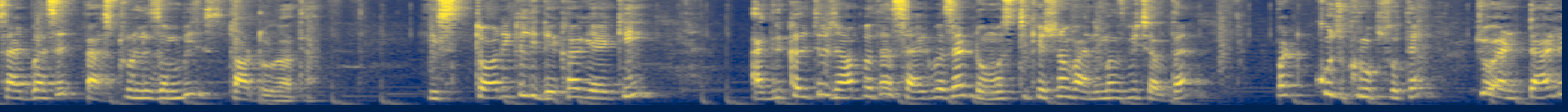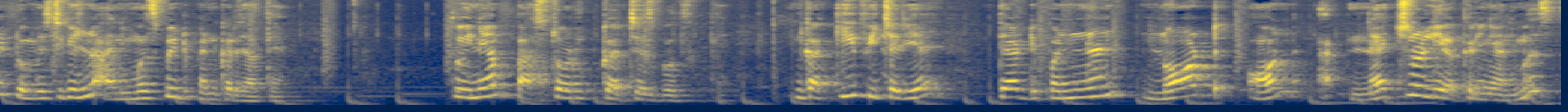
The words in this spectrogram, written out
side by side pastoralism भी स्टार्ट हो गया था। हिस्टोरिकली देखा गया कि एग्रीकल्चर जहाँ पर था side by side domestication of animals भी चलता है बट कुछ ग्रुप्स होते हैं जो एंटायरली डोमेस्टिकेशन एनिमल्स पे डिपेंड कर जाते हैं। तो इन्हें हम पेस्टोरल कल्चर्स बोल सकते हैं। इनका की फीचर ये they are dependent not on naturally occurring animals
